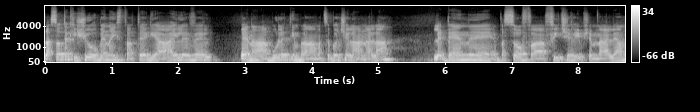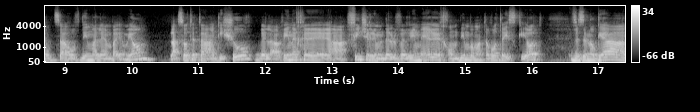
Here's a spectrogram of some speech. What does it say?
לעשות את הקישור בין האסטרטגיה ה-high-level, בין הבולטים במצגות של ההנהלה, לבין uh, בסוף הפיצ'רים שמנהלי המוצר עובדים עליהם ביומיום, לעשות את הגישור ולהבין איך uh, הפיצ'רים מדלברים ערך, עומדים במטרות העסקיות, וזה נוגע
